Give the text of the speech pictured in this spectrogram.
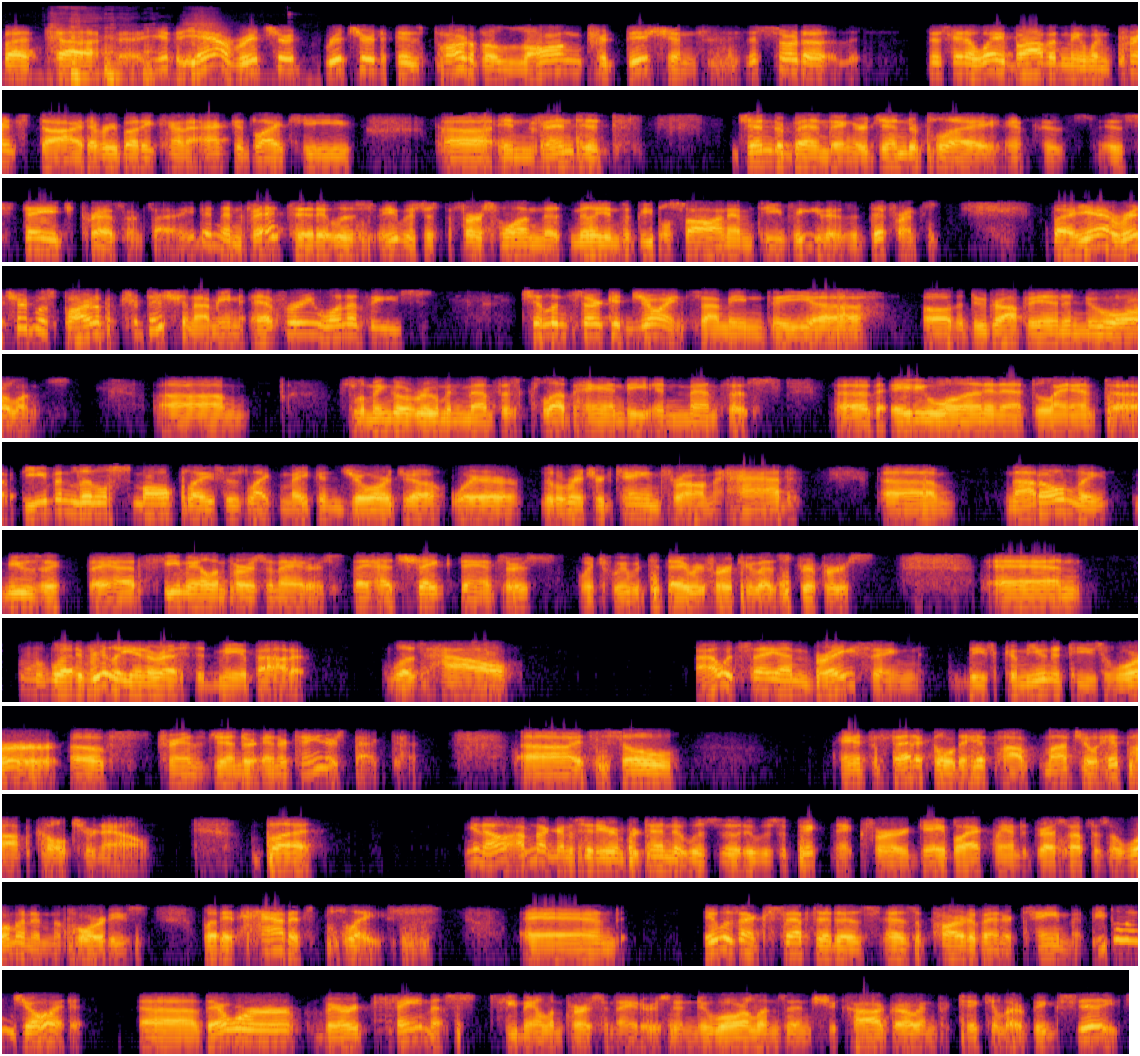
But uh, yeah, Richard Richard is part of a long tradition. This sort of this in a way bothered me when Prince died. Everybody kind of acted like he uh, invented gender bending or gender play in his his stage presence. Uh, he didn't invent it. It was he was just the first one that millions of people saw on MTV. There's a difference. But yeah, Richard was part of a tradition. I mean, every one of these Chitlin Circuit joints. I mean, the uh, oh, the Dewdrop Inn in New Orleans, um, Flamingo Room in Memphis, Club Handy in Memphis, uh, the 81 in Atlanta, even little small places like Macon, Georgia, where Little Richard came from, had um, not only music, they had female impersonators, they had shake dancers, which we would today refer to as strippers. And what really interested me about it was how I would say embracing these communities were of transgender entertainers back then. Uh, it's so antithetical to hip hop, macho hip hop culture now. But you know, I'm not going to sit here and pretend it was a, it was a picnic for a gay black man to dress up as a woman in the 40s, but it had its place, and it was accepted as as a part of entertainment. People enjoyed it. uh, there were very famous female impersonators in New Orleans and Chicago, in particular, big cities.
